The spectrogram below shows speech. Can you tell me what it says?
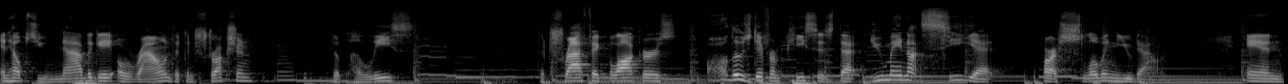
and helps you navigate around the construction, the police, the traffic blockers, all those different pieces that you may not see yet are slowing you down. And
